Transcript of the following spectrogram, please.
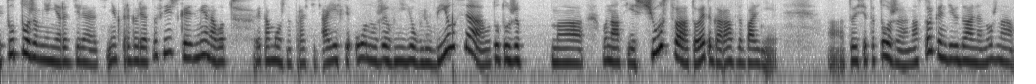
тут тоже мнения разделяются. Некоторые говорят, ну физическая измена, вот это можно простить. А если он уже в нее влюбился, вот тут уже а, у нас есть чувство, то это гораздо больнее. А, то есть это тоже настолько индивидуально, нужно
